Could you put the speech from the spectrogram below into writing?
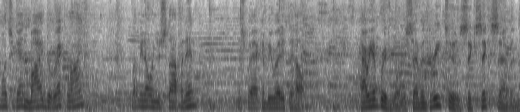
Once again, my direct line. Let me know when you're stopping in. This way I can be ready to help. Harry at Bridgewater 732 667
